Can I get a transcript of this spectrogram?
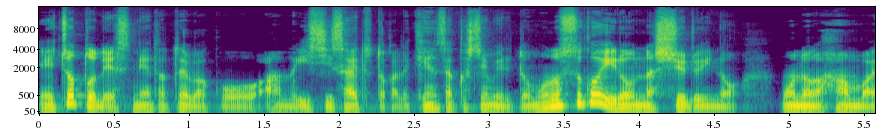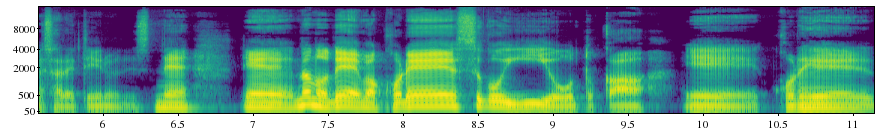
えーちょっとですね、例えばこう、あの EC サイトとかで検索してみると、ものすごいいろんな種類のものが販売されているんですね。で、なので、まあ、これすごいいいよとか、えーこれ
